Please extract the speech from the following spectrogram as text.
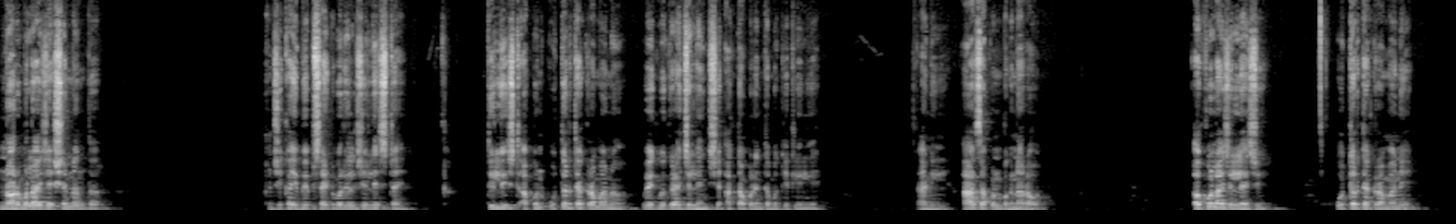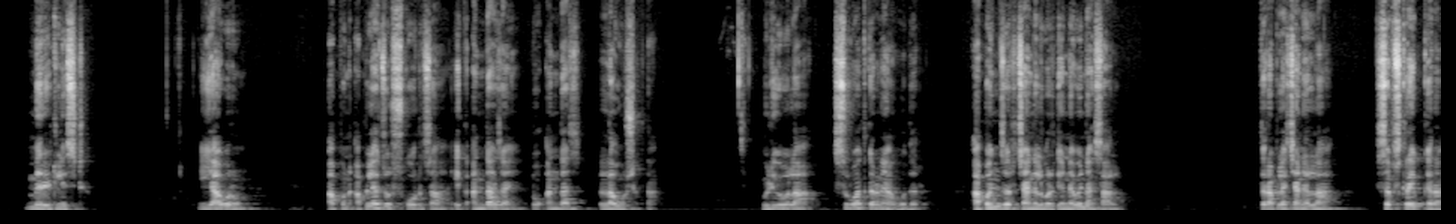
नॉर्मलायझेशन नंतर जी काही वेबसाईटवरील जी लिस्ट आहे ती लिस्ट आपण उतरत्या क्रमानं वेगवेगळ्या जिल्ह्यांची आतापर्यंत बघितलेली आहे. आणि आज आपण बघणार आहोत अकोला जिल्ह्याची उतरत्या क्रमाने मेरिट लिस्ट यावरून आपण आपल्या जो स्कोरचा एक अंदाज आहे तो अंदाज लावू शकता. व्हिडिओला सुरुवात करण्या अगोदर आपण जर चॅनलवरती नवीन असाल तर आपल्या चॅनलला सबस्क्राईब करा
